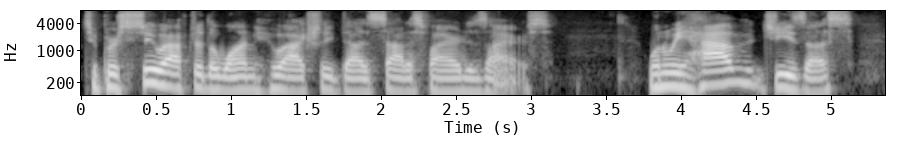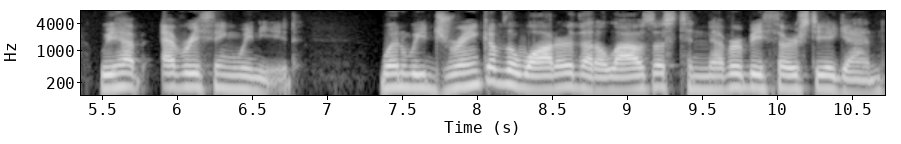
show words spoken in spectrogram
to pursue after the one who actually does satisfy our desires. When we have Jesus, we have everything we need. When we drink of the water that allows us to never be thirsty again,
